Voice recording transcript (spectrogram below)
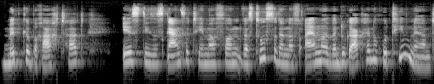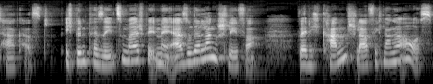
mitgebracht hat, ist dieses ganze Thema von, was tust du denn auf einmal, wenn du gar keine Routine mehr am Tag hast? Ich bin per se zum Beispiel immer eher so der Langschläfer. Wenn ich kann, schlafe ich lange aus.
